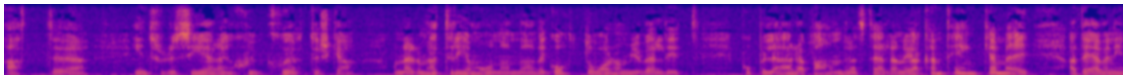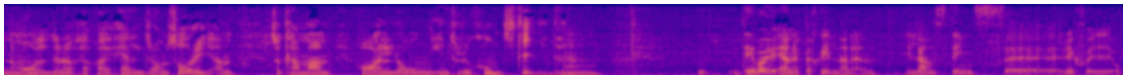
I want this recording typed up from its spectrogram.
att eh, introducera en sjuksköterska. Och när de här tre månaderna hade gått då var de ju väldigt populära på andra ställen. Och jag kan tänka mig att även inom äldre, äldreomsorgen så kan man ha en lång introduktionstid. Mm. Det var ju en utav skillnaden i landstings eh, och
